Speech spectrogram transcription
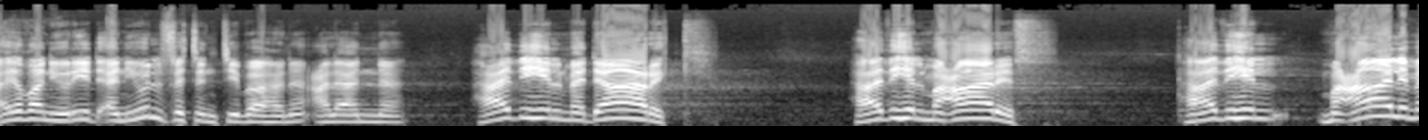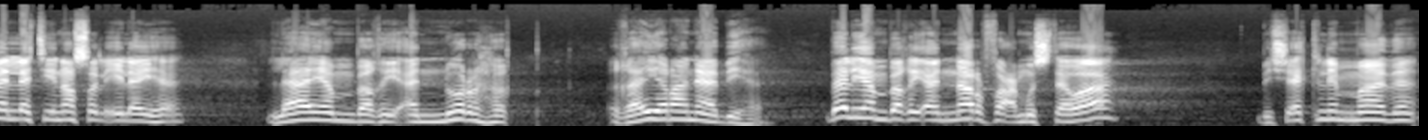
أيضا يريد أن يلفت انتباهنا على أن هذه المدارك هذه المعارف هذه المعالم التي نصل إليها لا ينبغي أن نرهق غيرنا بها. بل ينبغي أن نرفع مستواه بشكل ماذا؟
